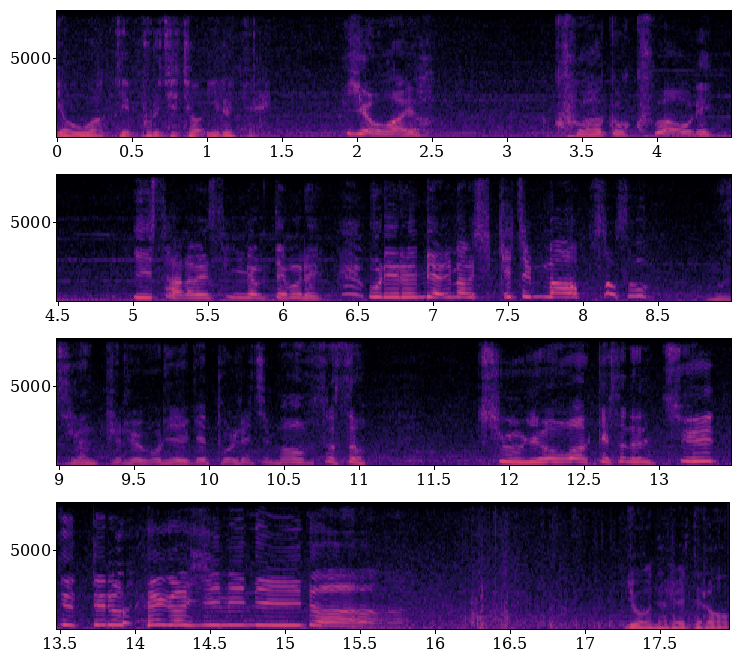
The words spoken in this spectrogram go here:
여호와께 부르짖어 이르되 여호와여, 구하고 구하오니 이 사람의 생명 때문에 우리를 멸망시키지 마옵소서. 무지한 피를 우리에게 돌리지 마옵소서. 주 여호와께서는 주의 뜻대로 행하심이니이다. 요나를 들어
